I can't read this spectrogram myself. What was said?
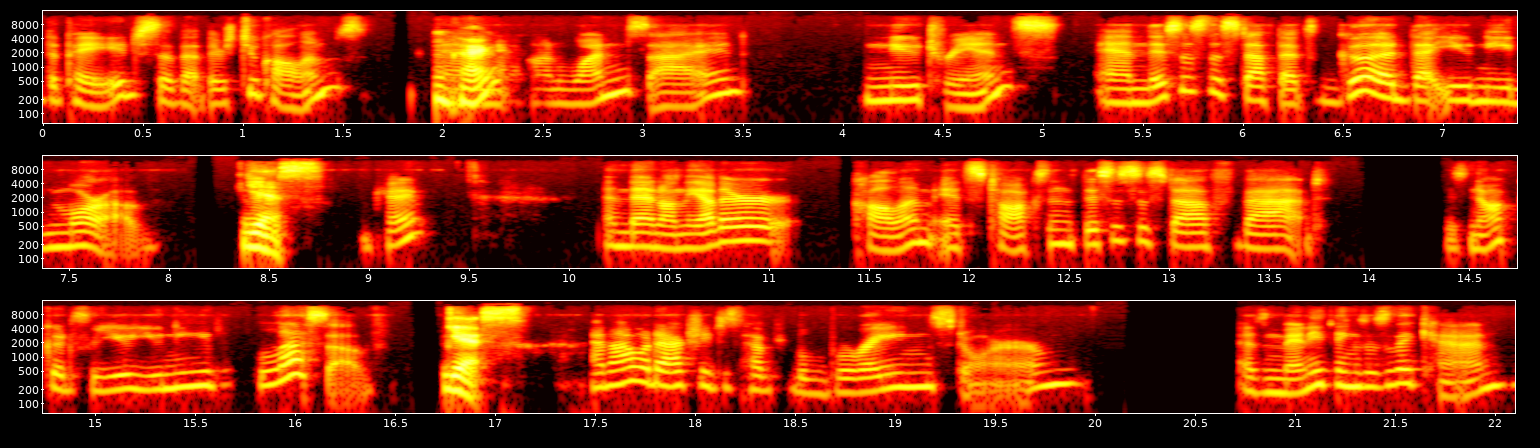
the page so that there's two columns. Okay. On one side, nutrients, and this is the stuff that's good that you need more of. Yes. Okay. And then on the other column, it's toxins. This is the stuff that is not good for you. You need less of. Yes. And I would actually just have people brainstorm as many things as they can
